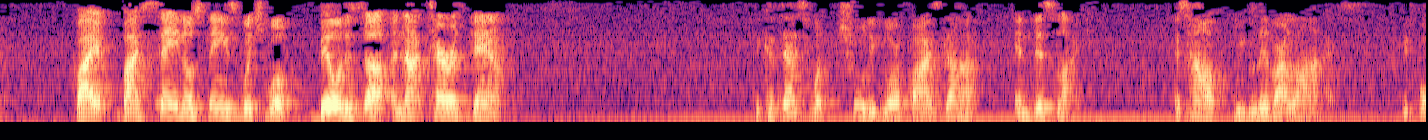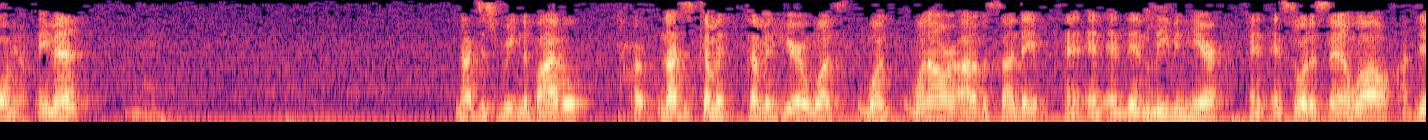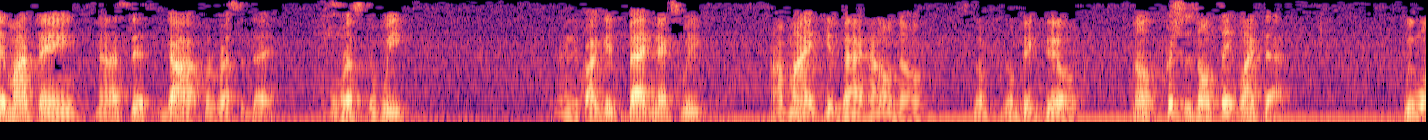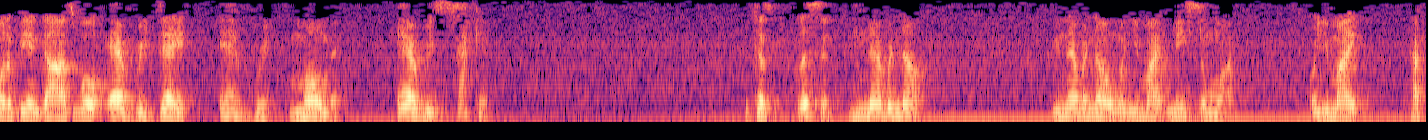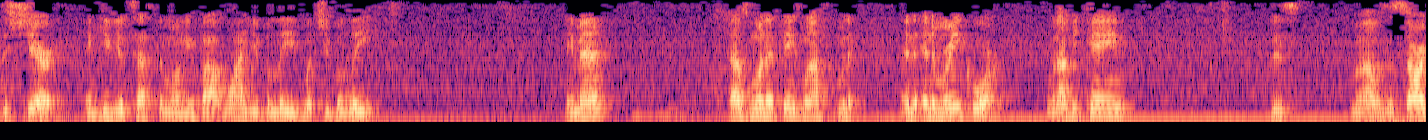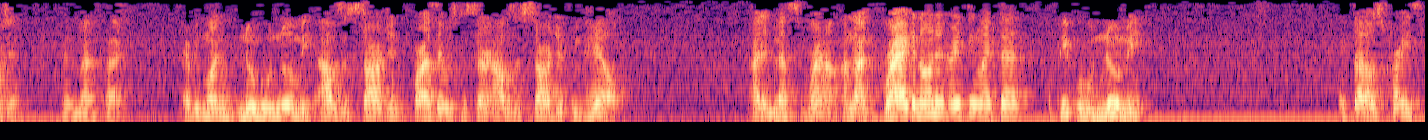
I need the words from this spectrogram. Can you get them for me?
By, by saying those things which will build us up and not tear us down. Because that's what truly glorifies God in this life. It's how we live our lives before Him. Amen? Not just reading the Bible, or not just coming coming here once one one hour out of a Sunday and, and, and then leaving here and, and sort of saying, Well, I did my thing, now that's it for God for the rest of the day. The rest of the week. And if I get back next week, I might get back, I don't know. It's no no big deal. No, Christians don't think like that. We want to be in God's will every day, every moment, every second. Because, listen, you never know. You never know when you might meet someone, or you might have to share and give your testimony about why you believe what you believe. Amen? That was one of the things when I, when, in, in the Marine Corps, when I became this, when I was a sergeant, as a matter of fact. Everyone knew who knew me. I was a sergeant, as far as they was concerned, I was a sergeant from hell. I didn't mess around. I'm not bragging on it or anything like that. But people who knew me, they thought I was crazy.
